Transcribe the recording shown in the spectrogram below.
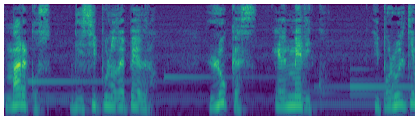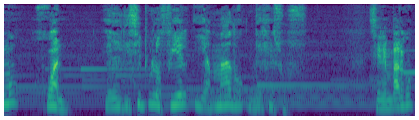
Marcos, discípulo de Pedro, Lucas, el médico, y por último, Juan, el discípulo fiel y amado de Jesús. Sin embargo,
